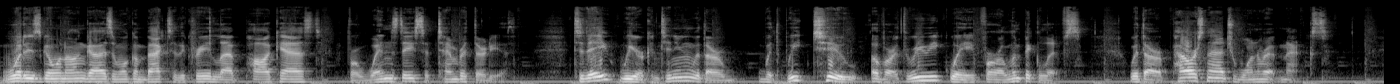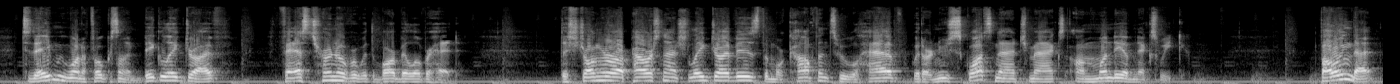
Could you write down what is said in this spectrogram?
What is going on, guys, and welcome back to the Create Lab podcast for Wednesday, September 30th. Today, we are continuing with our with week two of our three-week wave for Olympic lifts with our power snatch one rep max. Today, we want to focus on a big leg drive, fast turnover with the barbell overhead. The stronger our power snatch leg drive is, the more confidence we will have with our new squat snatch max on Monday of next week. Following that,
